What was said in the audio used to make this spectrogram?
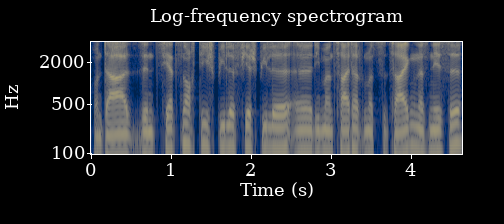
Und da sind es jetzt noch die Spiele, vier Spiele, äh, die man Zeit hat, um das zu zeigen. Das nächste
